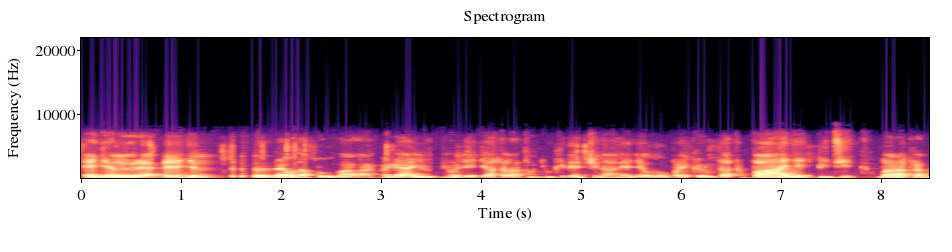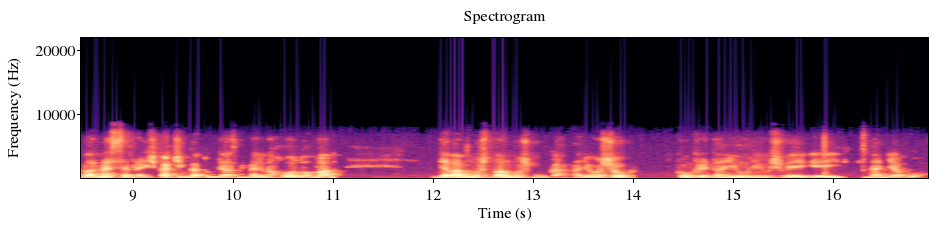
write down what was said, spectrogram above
Egyelőre, egyelőre oda próbálnánk meg eljutni, hogy egyáltalán tudjunk idén csinálni egy európai körutat, vagy egy picit bátrabban, messzebbre is kacsingatunk, de az még nagyon a holdon van, de van most, van most munkánk nagyon sok, konkrétan június végéig nagyjából.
